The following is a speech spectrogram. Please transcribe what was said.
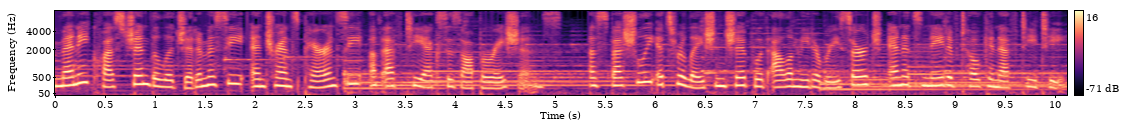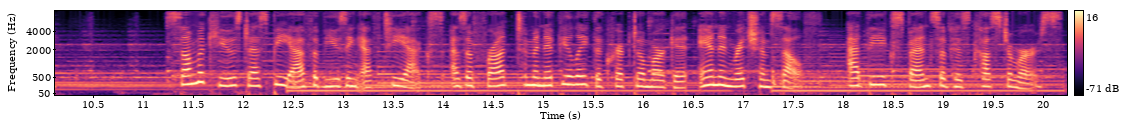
Many questioned the legitimacy and transparency of FTX's operations especially its relationship with Alameda Research and its native token FTT. Some accused SBF of using FTX as a front to manipulate the crypto market and enrich himself, at the expense of his customers.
